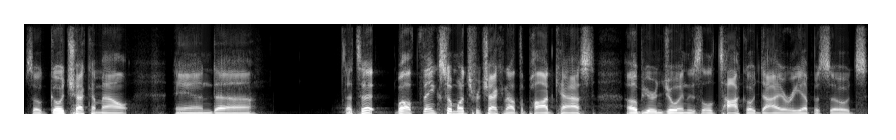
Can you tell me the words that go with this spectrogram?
So go check them out. And uh, that's it. Well, thanks so much for checking out the podcast. I hope you're enjoying these little taco diary episodes.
